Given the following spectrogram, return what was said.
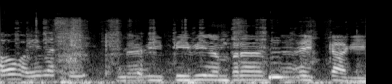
ਹੋ ਗਈ ਬਸ ਜੀ। ਮੈਂ ਵੀ ਪੀਵੀ ਨੰਬਰ 1 ਆ ਗਈ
